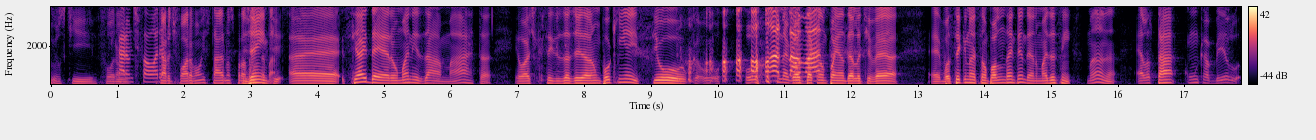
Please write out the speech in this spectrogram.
os que foram. Ficaram de fora. ficaram de fora vão estar nos próximos Gente, debates. é, se a ideia era humanizar a Marta, eu acho que vocês exageraram um pouquinho aí. Se o, o, o Nossa, negócio da Marta. campanha dela tiver. é, você que não é de São Paulo não tá entendendo, mas assim, mana, ela tá com o cabelo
